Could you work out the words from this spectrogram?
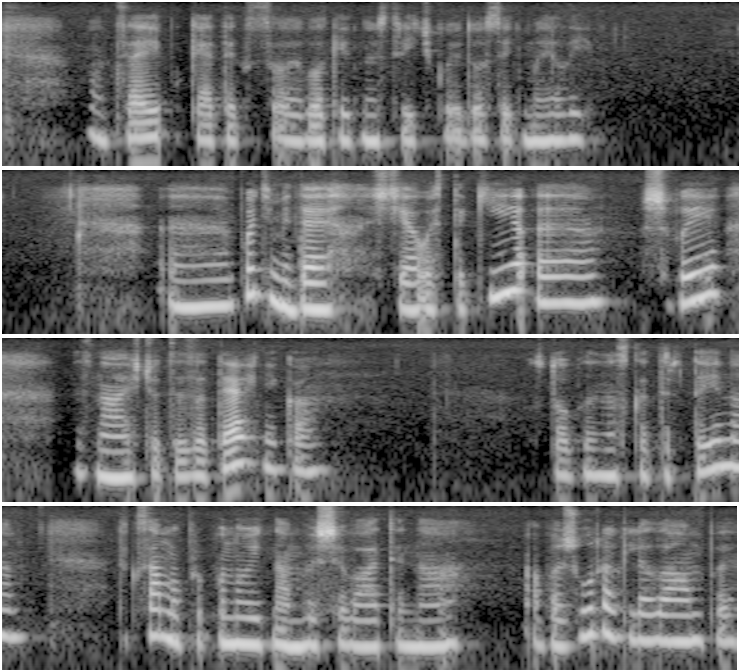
Оцей букетик з блакитною стрічкою досить милий. Е, Потім іде ще ось такі е, шви. Не знаю, що це за техніка. Оздоблена скатертина. Так само пропонують нам вишивати на абажурах для лампи.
